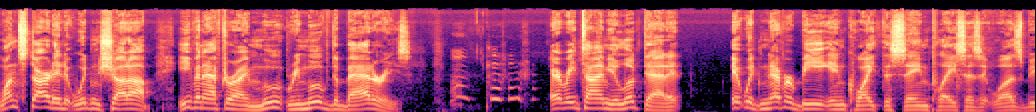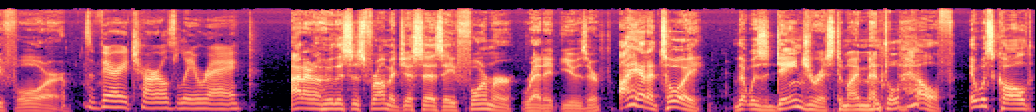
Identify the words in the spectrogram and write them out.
Once started, it wouldn't shut up, even after I mo- removed the batteries. Every time you looked at it, it would never be in quite the same place as it was before. it's very Charles Lee Ray. I don't know who this is from. It just says a former Reddit user. I had a toy that was dangerous to my mental health. It was called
